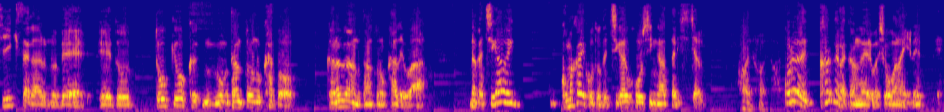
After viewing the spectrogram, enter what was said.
地域差があるので、えっ、ー、と、東京の担当の課と、神奈川の担当の課では、なんか違う細かいことで違う方針があったりしちゃう。はいはいはい。これは、かから考えればしょうがないよねって。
